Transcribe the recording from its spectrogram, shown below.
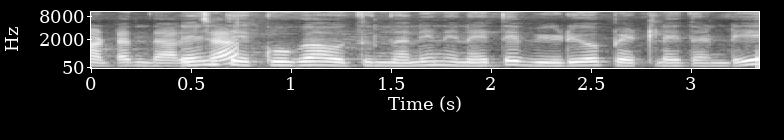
mutton dalcha. ఎక్కువగా అవుతుందని నేనైతే వీడియో పెట్టలేదండి.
